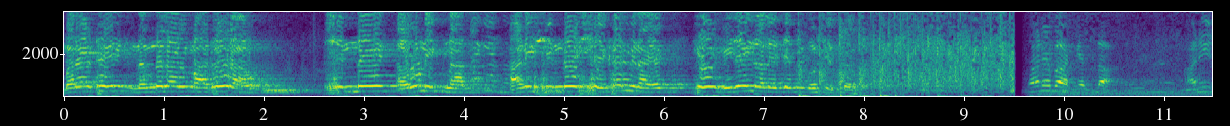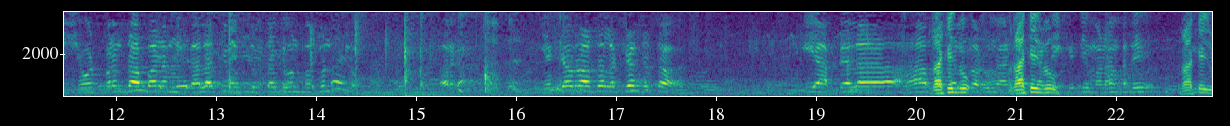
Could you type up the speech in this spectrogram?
मराठे नंदलाल माधवराव शिंदे अरुण एकनाथ आणि शिंदे शेखर विनायक हे विजयी झाल्याचे मी घोषित करतो. भाग घेतला. आणि शेवटपर्यंत आपण निकालाची उत्सुकता घेऊन बसून राहिलो. बरं का? याच्यावरून असं लक्षात येतं की आपल्याला हा राकेश किती मनामध्ये राकेश.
